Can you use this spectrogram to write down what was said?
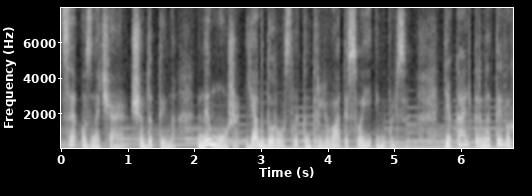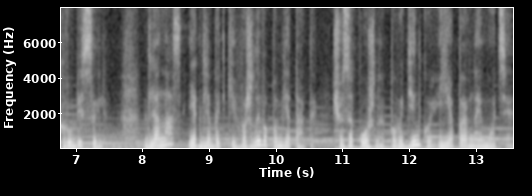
Це означає, що дитина не може, як дорослий, контролювати свої імпульси. Яка альтернатива грубій силі? Для нас, як для батьків, важливо пам'ятати, що за кожною поведінкою є певна емоція.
